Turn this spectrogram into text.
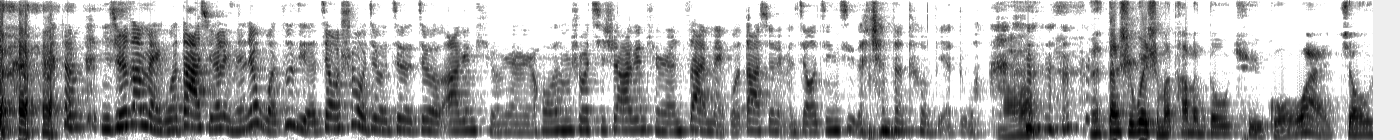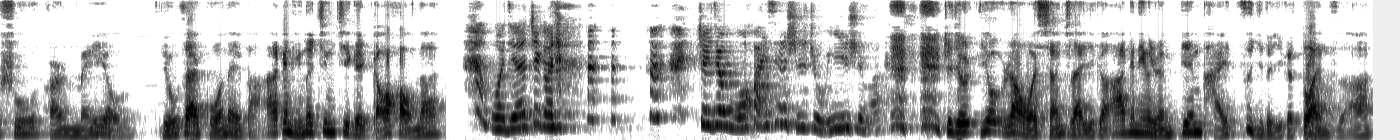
你其实在美国大学里面，就我自己的教授就就就阿根廷人，然后他们说，其实阿根廷人在美国大学里面教经济的真的特别多。啊，但是为什么他们都去国外教书，而没有留在国内把阿根廷的经济给搞好呢？我觉得这个，这叫魔幻现实主义是吗？这就又让我想起来一个阿根廷人编排自己的一个段子啊。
